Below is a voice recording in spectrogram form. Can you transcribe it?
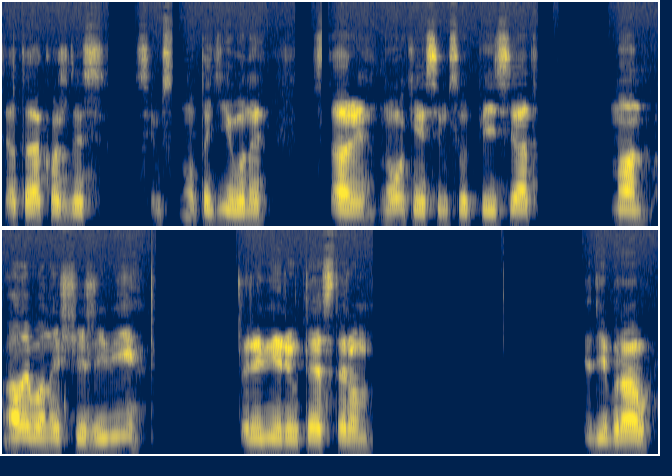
Ця також десь 700, ну такі вони старі Nokia 750 ман, але вони ще живі. Перевірив тестером, підібрав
